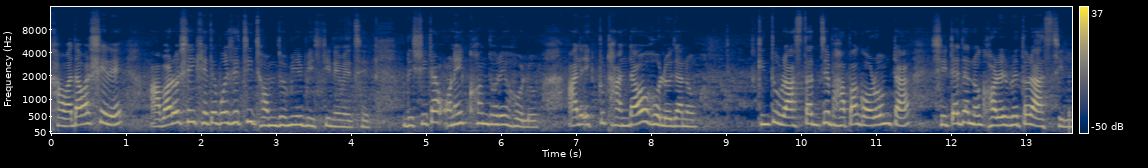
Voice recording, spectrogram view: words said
খাওয়া দাওয়া সেরে আবারও সেই খেতে বসেছি, ঝমঝমিয়ে বৃষ্টি নেমেছে। বৃষ্টিটা অনেকক্ষণ ধরে হলো আর একটু ঠান্ডাও হলো যেন। কিন্তু রাস্তার যে ভাপা গরমটা, সেটা যেন ঘরের ভেতর আসছিল।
